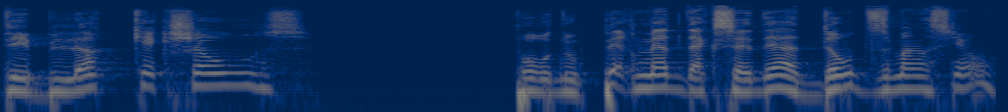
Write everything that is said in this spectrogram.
débloque quelque chose? Pour nous permettre d'accéder à d'autres dimensions?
